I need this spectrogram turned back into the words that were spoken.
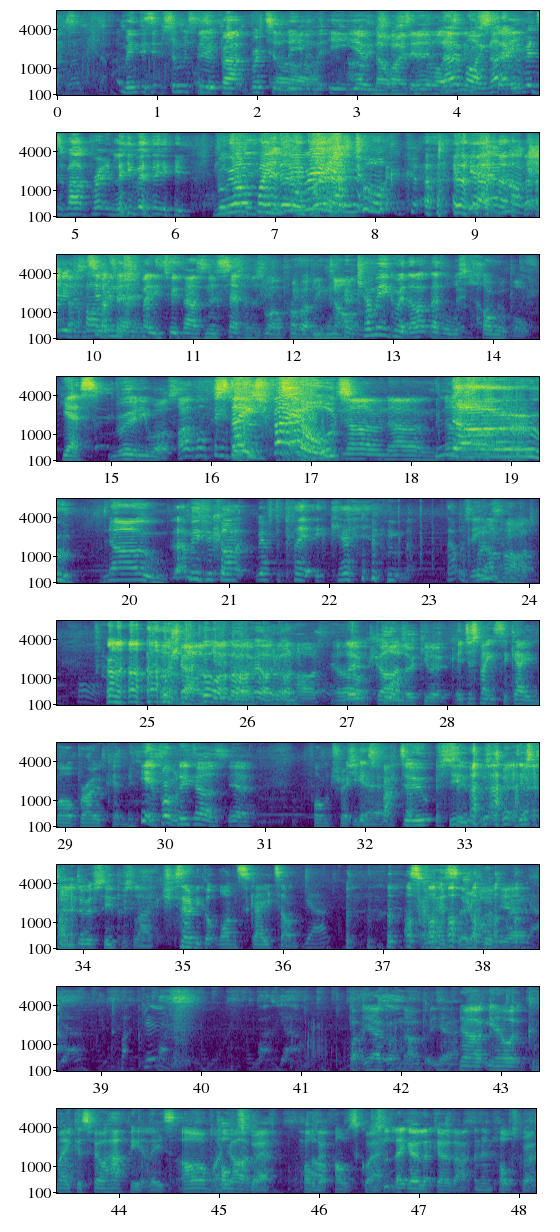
mean, is it something to do about Britain Oh, leaving the EU? I've no just idea. symbolising No, Mike, not everything's about Britain leaving the But we are playing Yeah, Little we really have Britain. talk. yeah, I'm not getting into Considering this was made in 2007 as well, probably not. Can we agree that that level was horrible? Yes. Really was. Oh, well, things Stage failed. No, no, no. No. No. That means we can't. We have to play it again. that was Put easy. it on hard. Okay, Go go on, on, go on, put it on on. hard. Oh, Luke, oh, come on, Lukey Luke. It just makes the game more broken. Yeah, it probably does. Yeah. Form trick. She gets yeah. fat. Do a super. this time, do a super slag. She's only got one skate on. Oh so God, yeah. But yeah, but no, but yeah. You know, you know what could make us feel happy at least? Oh my hold god. square. Hold Oh, it. Hold square. Just let go, let go of that, and then hold square.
